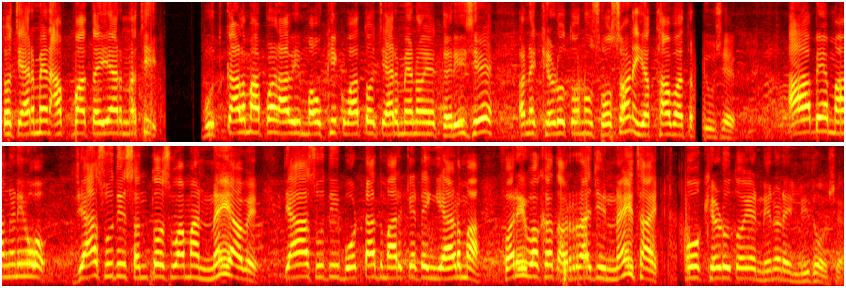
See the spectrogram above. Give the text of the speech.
તો ચેરમેન આપવા તૈયાર નથી. ભૂતકાળમાં પણ આવી મૌખિક વાતો ચેરમેનોએ કરી છે અને ખેડૂતોનું શોષણ યથાવત રહ્યું છે. આ બે માંગણીઓ જ્યાં સુધી સંતોષવામાં નહીં આવે, ત્યાં સુધી બોટાદ માર્કેટિંગ યાર્ડમાં ફરી વખત હરરાજી નહીં થાય તો ખેડૂતોએ નિર્ણય લીધો છે.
